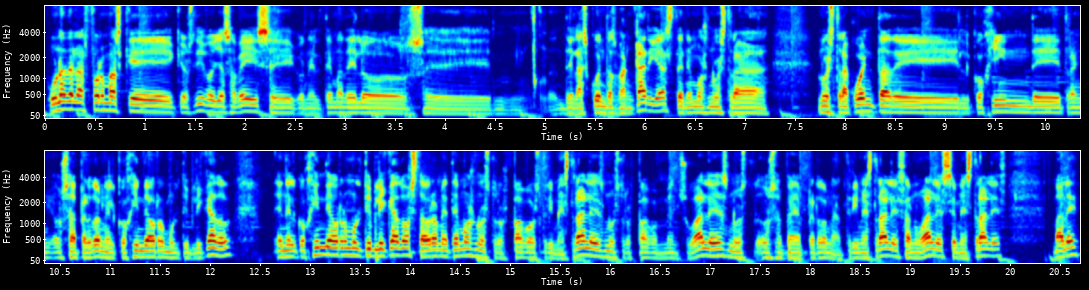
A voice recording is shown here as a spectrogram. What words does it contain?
una de las formas que, os digo, ya sabéis, eh, con el tema de los eh, de las cuentas bancarias, tenemos nuestra nuestra cuenta del cojín de, o sea, perdón, el cojín de ahorro multiplicado. En el cojín de ahorro multiplicado hasta ahora metemos nuestros pagos trimestrales, nuestros pagos mensuales, sea, perdona, trimestrales, anuales, semestrales, ¿vale?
